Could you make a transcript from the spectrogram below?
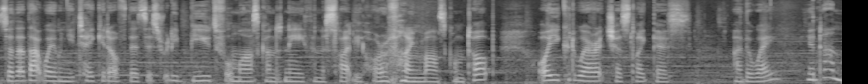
so that that way when you take it off there's this really beautiful mask underneath and a slightly horrifying mask on top or you could wear it just like this. Either way, you're done.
